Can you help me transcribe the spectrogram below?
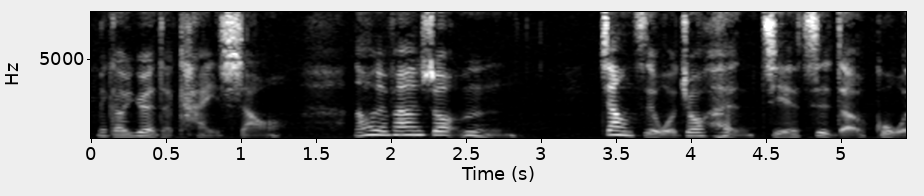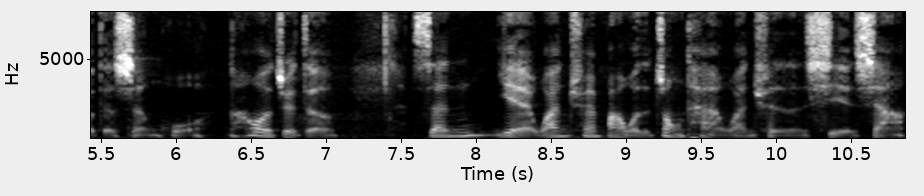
每个月的开销，然后就发现说，嗯。这样子我就很节制的过我的生活，然后我觉得神也完全把我的重担完全的卸下，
